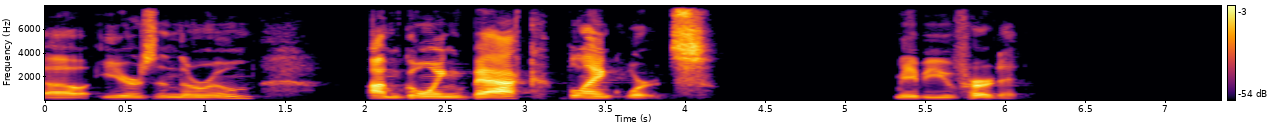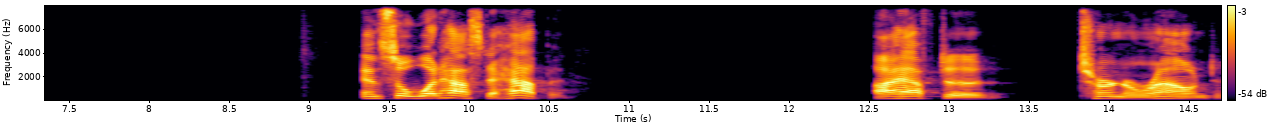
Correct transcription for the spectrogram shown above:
uh, ears in the room, I'm going back blankwards. Maybe you've heard it. And so, what has to happen? I have to turn around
